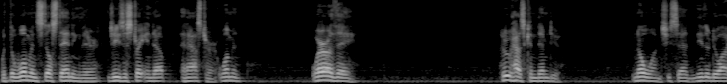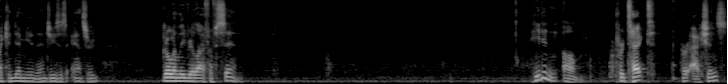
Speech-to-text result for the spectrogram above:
With the woman still standing there, Jesus straightened up and asked her, Woman, where are they? Who has condemned you? No one, she said. Neither do I condemn you. Then Jesus answered, Go and leave your life of sin. He didn't um, protect her actions.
